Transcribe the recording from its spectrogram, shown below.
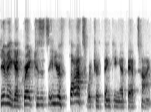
giving a great, because it's in your thoughts what you're thinking at that time.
